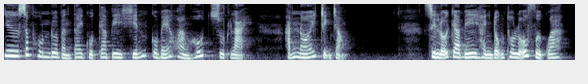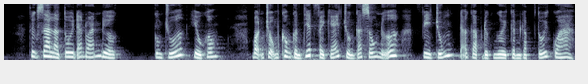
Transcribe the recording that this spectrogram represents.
như sắp hôn đôi bàn tay của Gabi khiến cô bé hoàng hốt rụt lại. Hắn nói trịnh trọng. Xin lỗi Gabi hành động thô lỗ vừa qua. Thực ra là tôi đã đoán được. Công chúa, hiểu không? Bọn trộm không cần thiết phải ghé chuồng cá sấu nữa vì chúng đã gặp được người cần gặp tối qua.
